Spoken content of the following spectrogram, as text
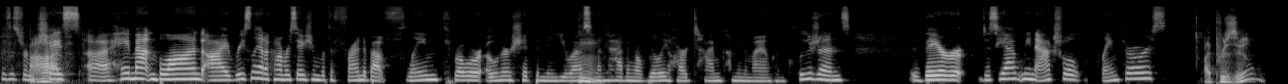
This is from Odd. Chase. Uh, hey, Matt and Blonde. I recently had a conversation with a friend about flamethrower ownership in the U.S., Hmm. and I'm having a really hard time coming to my own conclusions. There, does he mean actual flamethrowers? I presume.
